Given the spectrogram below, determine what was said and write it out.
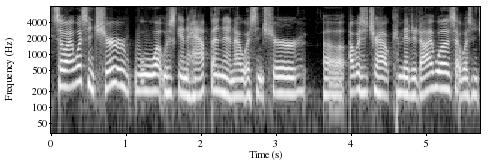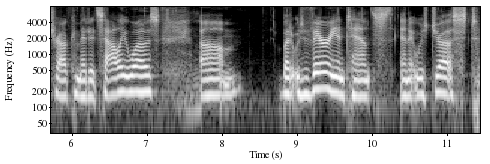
so I wasn't sure what was going to happen, and I wasn't sure. Uh, I wasn't sure how committed I was. I wasn't sure how committed Sally was. Um, but it was very intense, and it was just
